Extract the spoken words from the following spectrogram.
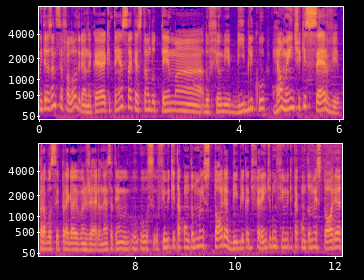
O interessante que você falou, Adriano, é que tem essa questão do tema do filme bíblico realmente que serve para você pregar o evangelho, né? Você tem o, o, o filme que está contando uma história bíblica diferente de um filme que está contando uma história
